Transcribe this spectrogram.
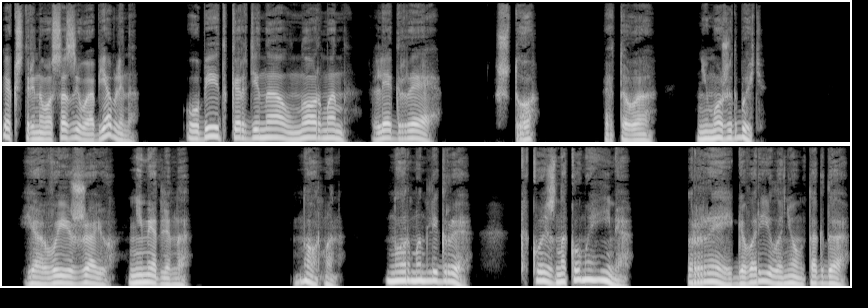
экстренного созыва объявлена. Убит кардинал Норман Легре. Что? Этого не может быть. Я выезжаю немедленно. Норман. Норман Легре. Какое знакомое имя. Рэй говорил о нем тогда.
